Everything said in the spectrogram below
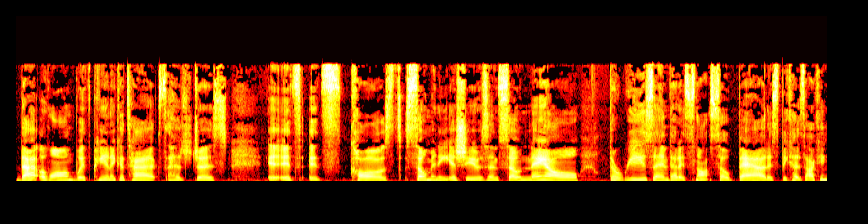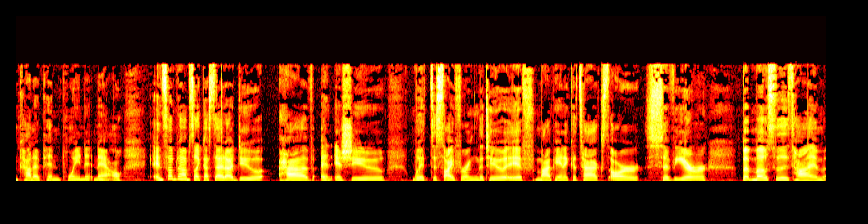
that, along with panic attacks, has just it's it's caused so many issues, and so now the reason that it's not so bad is because I can kind of pinpoint it now. And sometimes, like I said, I do have an issue with deciphering the two if my panic attacks are severe. But most of the time,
